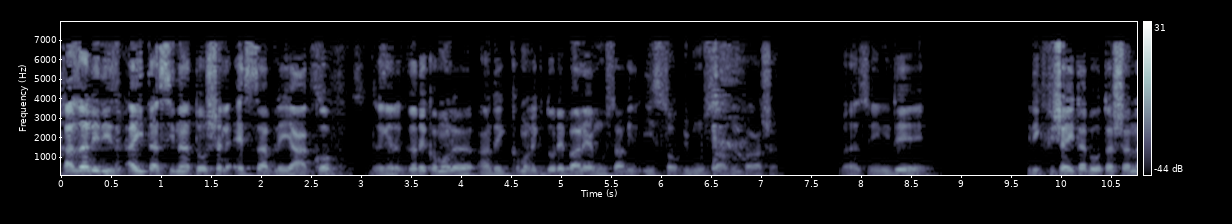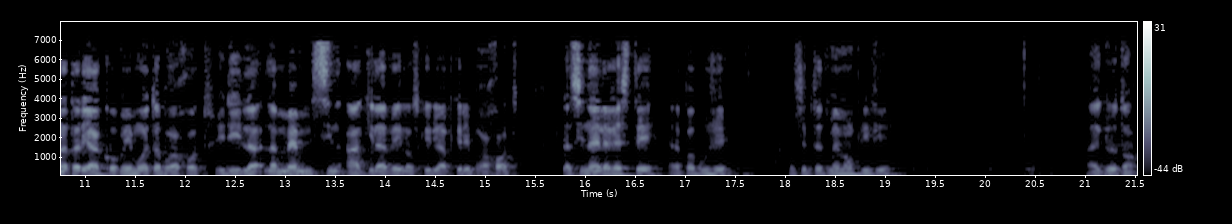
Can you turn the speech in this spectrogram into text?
Chazal ils disent Aïta sinato shel Esav le Yaakov. Regardez comment le, un des, comment les Gdolé Moussar, il, il sort du Moussar d'une paracha. Ben, C'est une idée. Il dit que Fishaïta beotashan natal Yaakov memo et abrachot. Il dit la, la même sina qu'il avait lorsqu'il lui a appris les brachot, la sina elle est restée, elle n'a pas bougé. Elle s'est peut-être même amplifiée. Avec le temps.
